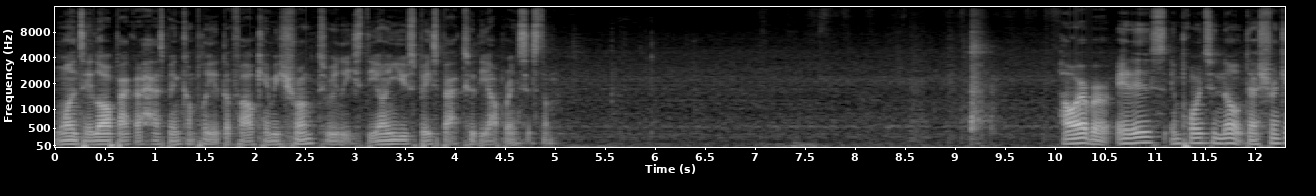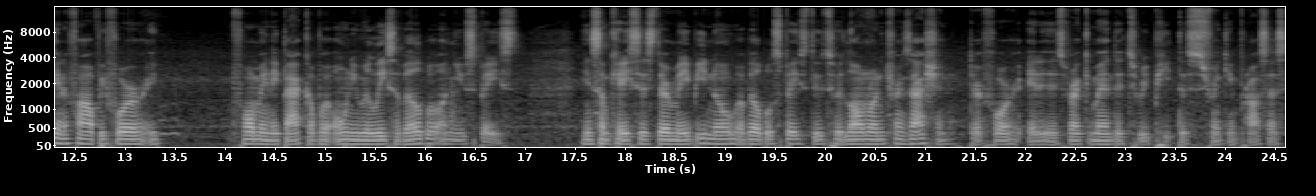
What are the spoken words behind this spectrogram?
Once a log backup has been completed, the file can be shrunk to release the unused space back to the operating system. However, it is important to note that shrinking a file before a, forming a backup will only release available unused space. In some cases, there may be no available space due to a long-running transaction. Therefore, it is recommended to repeat this shrinking process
